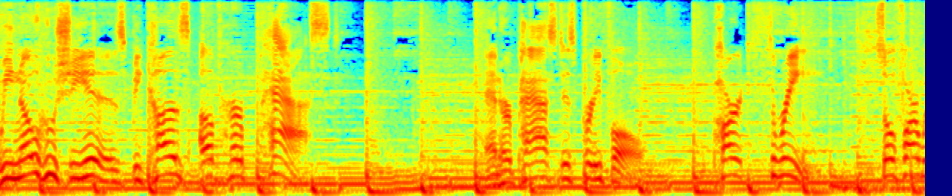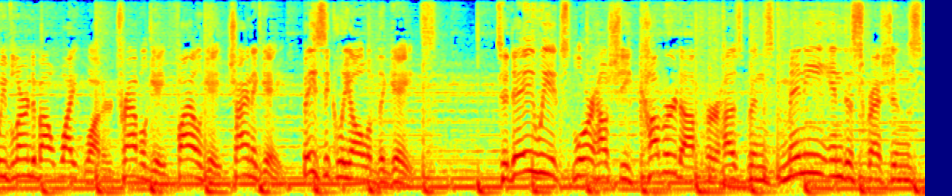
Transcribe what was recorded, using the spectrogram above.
We know who she is because of her past. And her past is pretty full. Part three. So far, we've learned about Whitewater, Travelgate, Filegate, Chinagate, basically all of the gates. Today, we explore how she covered up her husband's many indiscretions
